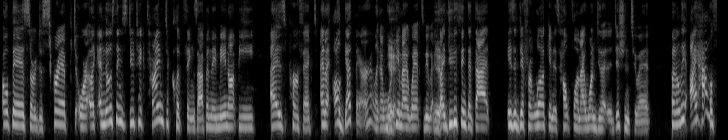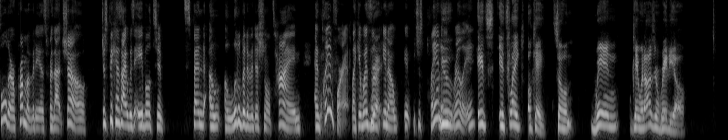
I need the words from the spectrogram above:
opus or descript or like and those things do take time to clip things up and they may not be as perfect and I, i'll get there like i'm Yeah. working my way up to be Yeah. i do think that that is a different look and is helpful and i want to do that in addition to it but at least i have a folder of promo videos for that show just because i was able to spend a, a little bit of additional time and plan for it. Like it wasn't Right. you know it was just planning You- really. it's it's like okay so when okay when i was in radio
